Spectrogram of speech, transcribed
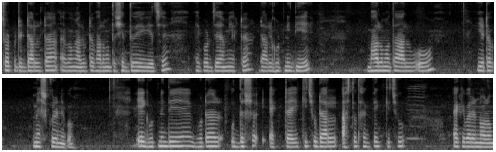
চটপটির ডালটা এবং আলুটা ভালো মতো সেদ্ধ হয়ে গিয়েছে। এই পর্যায়ে আমি একটা ডাল ঘুটনি দিয়ে ভালো মতো আলু ও ইয়েটা ম্যাশ করে নেব। এই ঘুটনি দিয়ে ঘোটার উদ্দেশ্য একটাই, কিছু ডাল আস্ত থাকবে, কিছু একেবারে নরম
